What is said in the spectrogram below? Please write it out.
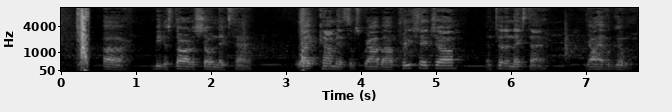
uh, be the star of the show next time. Like, comment, subscribe. I appreciate y'all. Until the next time, y'all have a good one.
